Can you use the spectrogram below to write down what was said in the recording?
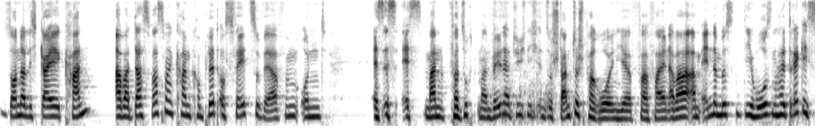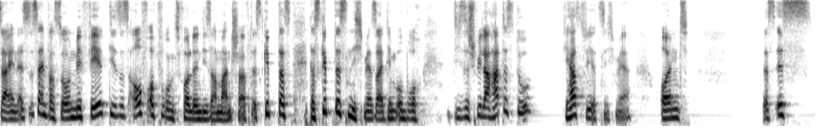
sonderlich geil kann, aber das, was man kann, komplett aufs Feld zu werfen und es ist, es, man versucht, man will natürlich nicht in so Stammtischparolen hier verfallen, aber am Ende müssten die Hosen halt dreckig sein. Es ist einfach so. Und mir fehlt dieses Aufopferungsvolle in dieser Mannschaft. Es gibt das, das gibt es nicht mehr seit dem Umbruch. Diese Spieler hattest du, die hast du jetzt nicht mehr. Und das ist,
